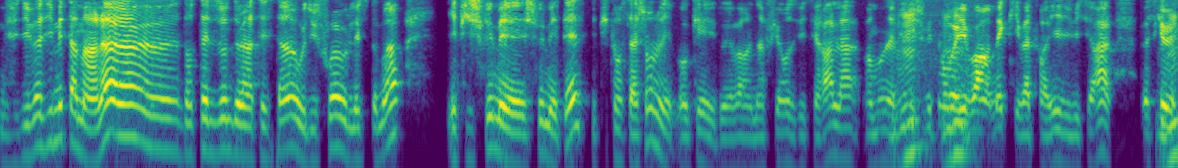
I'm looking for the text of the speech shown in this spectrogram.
je dis vas-y, mets ta main là, là, euh, dans telle zone de l'intestin ou du foie ou de l'estomac. Et puis, je fais, mes, je fais mes tests. Et puis, quand ça change, je dis, OK, il doit y avoir une influence viscérale. Là, à mon avis, mmh, je vais t'envoyer voir un mec qui va travailler du viscéral. Parce que,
